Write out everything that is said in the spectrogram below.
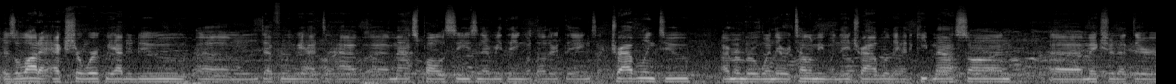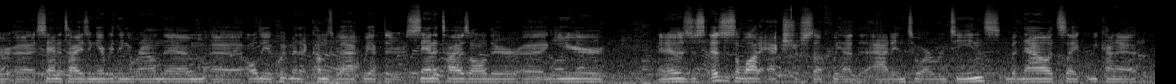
There's a lot of extra work we had to do. Um, definitely, we had to have uh, mask policies and everything with other things like traveling too. I remember when they were telling me when they travel, they had to keep masks on, uh, make sure that they're uh, sanitizing everything around them. Uh, all the equipment that comes back, we have to sanitize all their uh, gear and it was just it was just a lot of extra stuff we had to add into our routines. But now it's like we kind of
